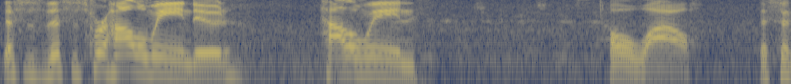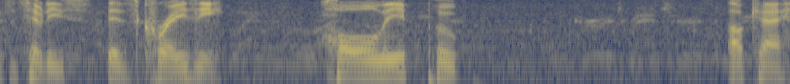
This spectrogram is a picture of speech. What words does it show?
This is this is for Halloween, dude. Halloween. Oh wow. The sensitivity is crazy. Holy poop. Okay.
